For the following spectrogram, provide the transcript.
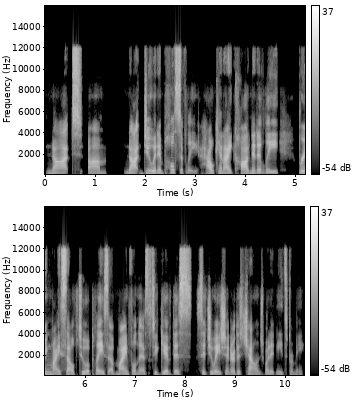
not um, not do it impulsively? How can I cognitively bring myself to a place of mindfulness to give this situation or this challenge what it needs from me?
